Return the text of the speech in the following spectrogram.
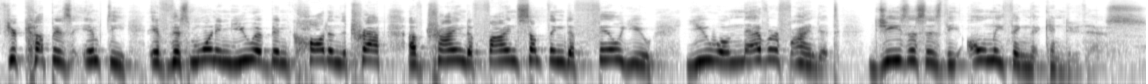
If your cup is empty, if this morning you have been caught in the trap of trying to find something to fill you, you will never find it. Jesus is the only thing that can do this.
